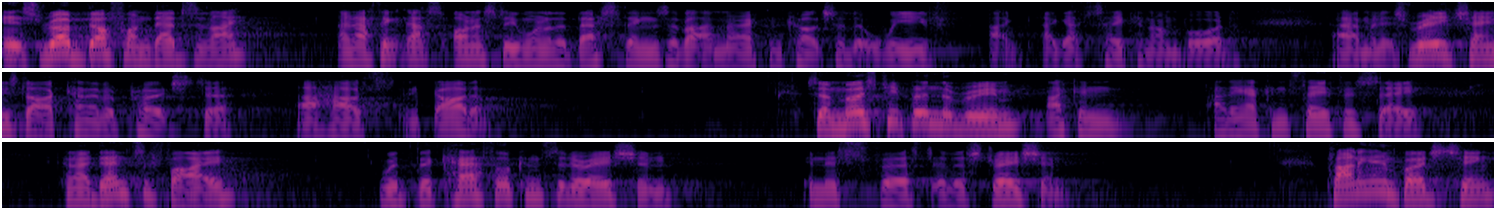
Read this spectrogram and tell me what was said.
it's rubbed off on Debs and I. And I think that's honestly one of the best things about American culture that we've, I, I guess, taken on board. Um, and it's really changed our kind of approach to our house and garden. So most people in the room, I, can, I think I can safely say, can identify with the careful consideration in this first illustration. Planning and budgeting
